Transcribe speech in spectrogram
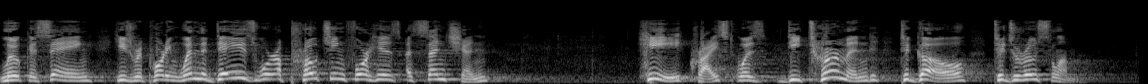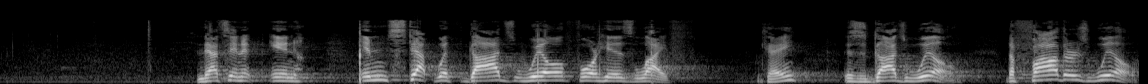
Luke is saying, he's reporting, when the days were approaching for his ascension, he, Christ, was determined to go to Jerusalem. And that's in, in, in step with God's will for his life. Okay? This is God's will. The Father's will.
